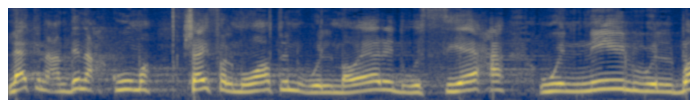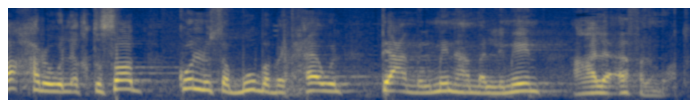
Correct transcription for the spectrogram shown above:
لكن عندنا حكومة شايفة المواطن والموارد والسياحة والنيل والبحر والاقتصاد كله سبوبة بتحاول تعمل منها ملمين على قفا المواطن.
